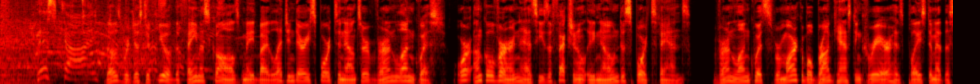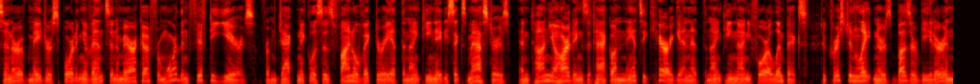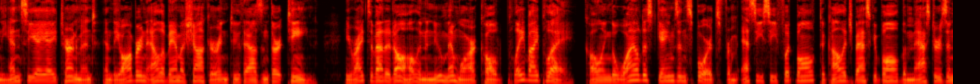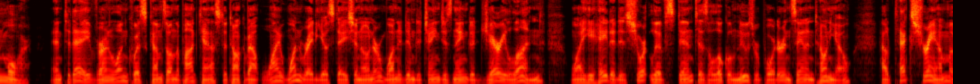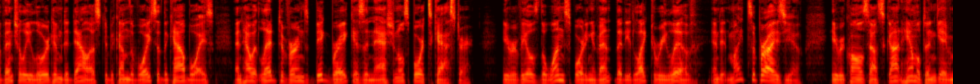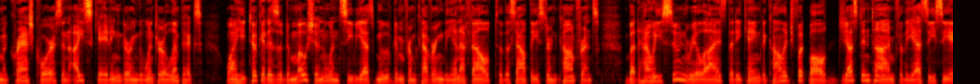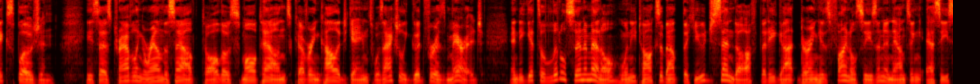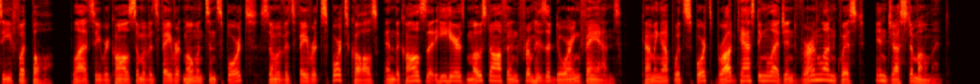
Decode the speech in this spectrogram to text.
This guy. Those were just a few of the famous calls made by legendary sports announcer Verne Lundquist, or Uncle Verne as he's affectionately known to sports fans. Verne Lundquist's remarkable broadcasting career has placed him at the center of major sporting events in America for more than 50 years, from Jack Nicklaus's final victory at the 1986 Masters and Tonya Harding's attack on Nancy Kerrigan at the 1994 Olympics to Christian Laettner's buzzer beater in the NCAA tournament and the Auburn Alabama Shocker in 2013. He writes about it all in a new memoir called Play by Play calling the wildest games in sports from SEC football to college basketball, the Masters, and more. And today, Verne Lundquist comes on the podcast to talk about why one radio station owner wanted him to change his name to Jerry Lund, why he hated his short lived stint as a local news reporter in San Antonio, how Tex Schramm eventually lured him to Dallas to become the voice of the Cowboys, and how it led to Verne's big break as a national sportscaster. He reveals the one sporting event that he'd like to relive, and it might surprise you. He recalls how Scott Hamilton gave him a crash course in ice skating during the Winter Olympics, why he took it as a demotion when CBS moved him from covering the NFL to the Southeastern Conference, but how he soon realized that he came to college football just in time for the SEC explosion. He says traveling around the South to all those small towns covering college games was actually good for his marriage and he gets a little sentimental when he talks about the huge send off that he got during his final season announcing SEC football. Plus, he recalls some of his favorite moments in sports, some of his favorite sports calls, and the calls that he hears most often from his adoring fans. Coming up with sports broadcasting legend Verne Lundquist in just a moment.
